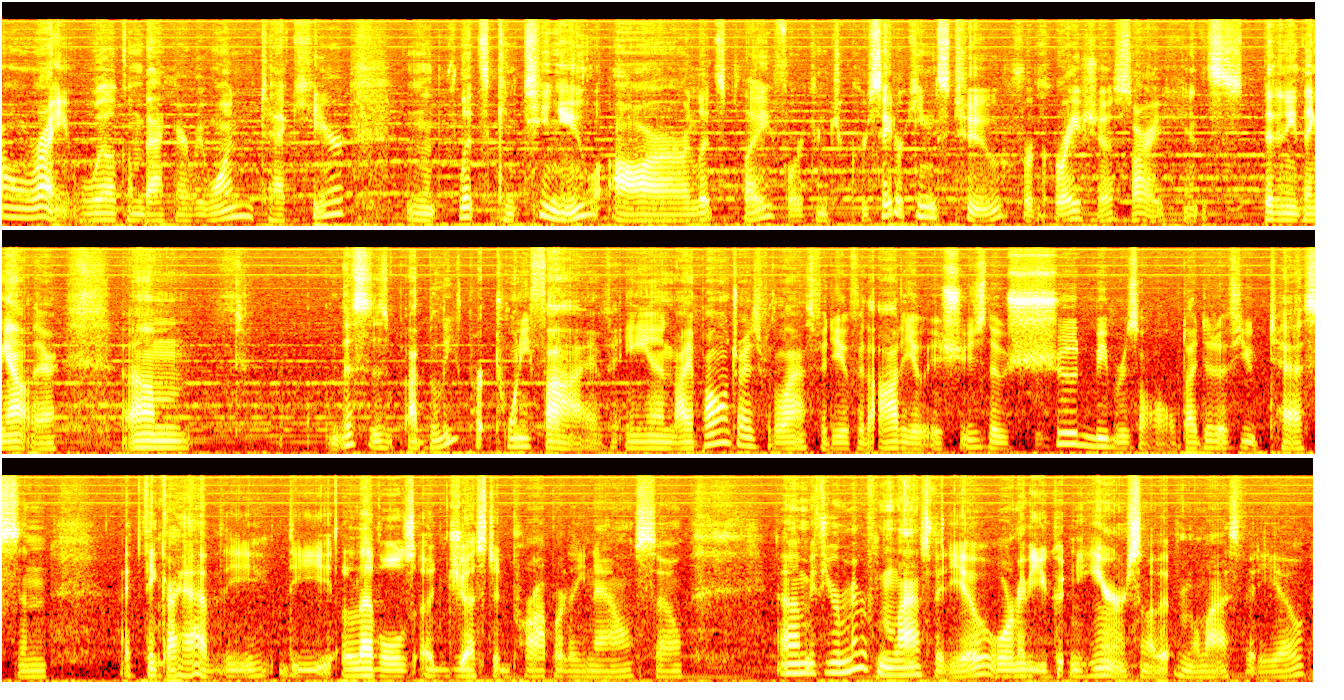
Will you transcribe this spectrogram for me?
Alright, welcome back everyone, Tekk here. And let's continue our Let's Play for Crusader Kings 2 for Croatia. Sorry, can't spit anything out there. Um, this is, I believe, part 25, and I apologize for the last video for the audio issues. Those should be resolved. I did a few tests, and I think I have the, the levels adjusted properly now, so... Um, if you remember from the last video, or maybe you couldn't hear some of it from the last video,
